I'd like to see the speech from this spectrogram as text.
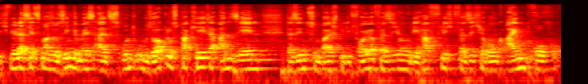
Ich will das jetzt mal so sinngemäß als rundum Sorglospakete ansehen. Da sind zum Beispiel die Feuerversicherung, die Haftpflichtversicherung, Einbruch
